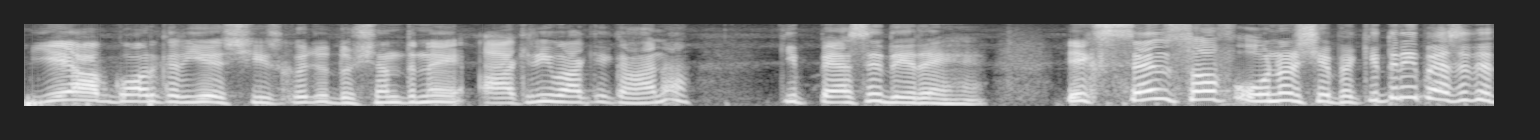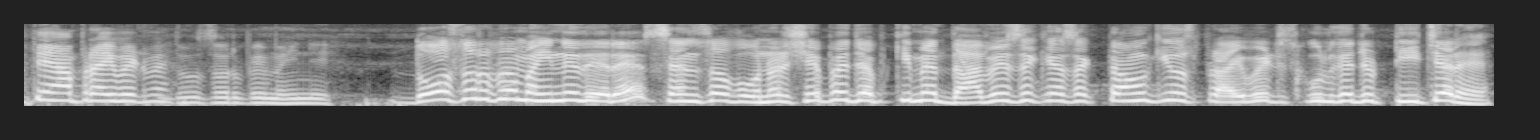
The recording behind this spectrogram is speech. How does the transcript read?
ये आप गौर करिए इस चीज़ को जो दुष्यंत ने आखिरी वाक्य कहा ना कि पैसे दे रहे हैं। एक सेंस ऑफ़ ओनरशिप है। कितनी पैसे देते हैं आप प्राइवेट में? दो सौ रुपये महीने। दो सौ रुपये महीने दे रहे हैं सेंस ऑफ़ ओनरशिप है जबकि मैं दावे से कह सकता हूँ कि उस प्राइवेट स्कूल का जो टीचर है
